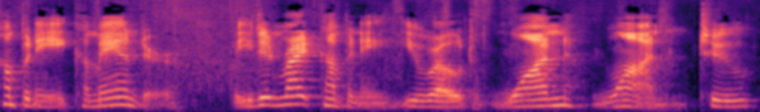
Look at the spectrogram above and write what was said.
company commander. But you didn't write company. You wrote one, one, two,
